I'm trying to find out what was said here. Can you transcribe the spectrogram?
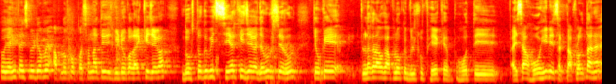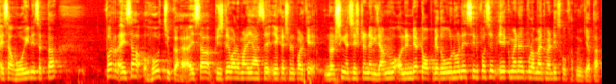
तो यही था इस वीडियो में। आप लोग को पसंद आती है इस वीडियो को लाइक कीजिएगा। दोस्तों के बीच शेयर कीजिएगा ज़रूर से ज़रूर, क्योंकि लग रहा होगा आप लोग को बिल्कुल फेक है। बहुत ही ऐसा हो ही नहीं सकता। आप लगता है ना, ऐसा हो ही नहीं सकता। पर ऐसा हो चुका है। ऐसा पिछले बार हमारे यहाँ से एक स्टूडेंट पढ़ के नर्सिंग असिस्टेंट एग्ज़ाम में वो ऑल इंडिया टॉप किया तो उन्होंने सिर्फ़ और सिर्फ़ एक महीना पूरा मैथमेटिक्स को ख़त्म किया था।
